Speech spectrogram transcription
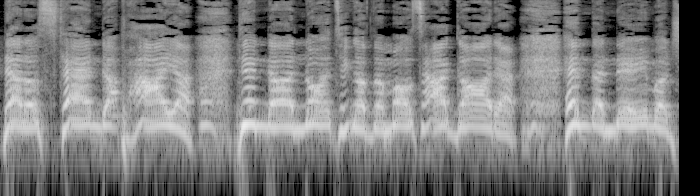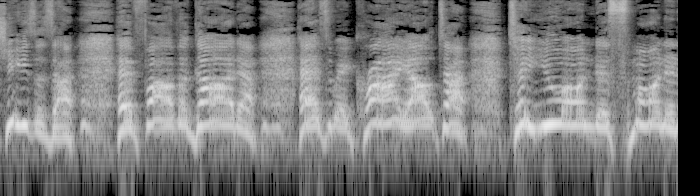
that'll stand up higher than the anointing of the Most High God in the name of Jesus. Uh, and Father God, uh, as we cry out uh, to you on this morning,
